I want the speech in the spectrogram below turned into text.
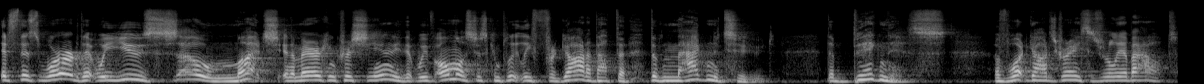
it's this word that we use so much in American Christianity that we've almost just completely forgot about the, the magnitude, the bigness of what God's grace is really about.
